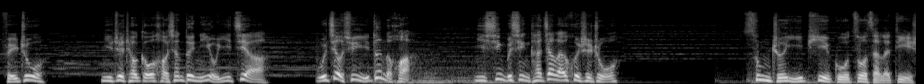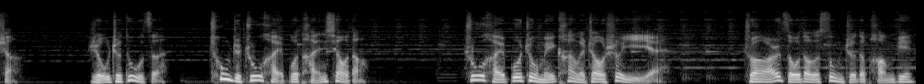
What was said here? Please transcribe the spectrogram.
肥猪，你这条狗好像对你有意见啊！不教训一顿的话，你信不信他将来会是主？宋哲一屁股坐在了地上，揉着肚子，冲着朱海波谈笑道。朱海波皱眉看了赵射一眼，转而走到了宋哲的旁边，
